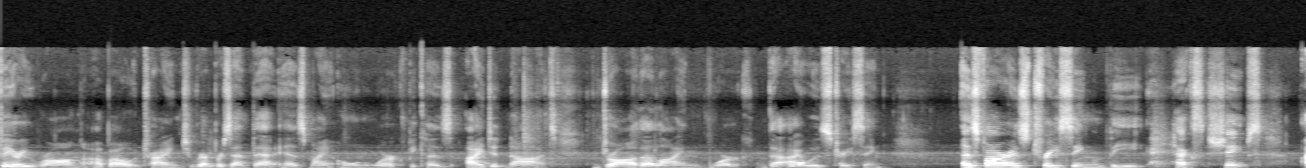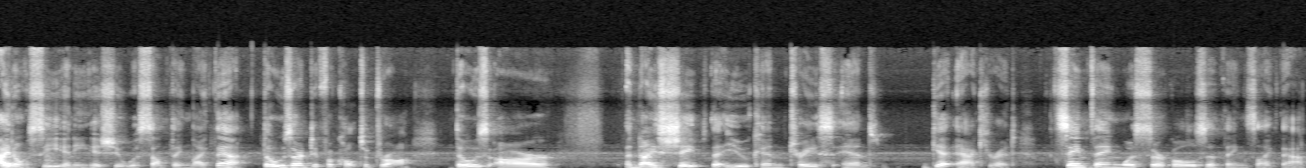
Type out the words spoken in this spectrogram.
very wrong about trying to represent that as my own work because I did not draw the line work that I was tracing. As far as tracing the hex shapes, I don't see any issue with something like that. Those are difficult to draw. Those are a nice shape that you can trace and get accurate. Same thing with circles and things like that.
